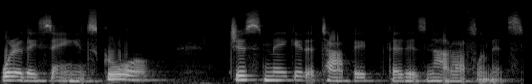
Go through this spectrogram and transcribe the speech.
What are they saying in school? Just make it a topic that is not off limits.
